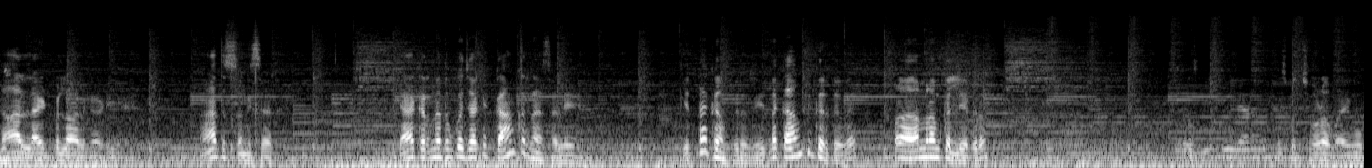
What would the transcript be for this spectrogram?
लाल लाइट पे लाल गाड़ी है। हाँ तो सोनी सर क्या करना है तुमको जाके? काम करना है साले। इतना काम करोगे? इतना काम क्यों करते हो बे? थोड़ा आराम आराम कर लिया करो। उसको छोड़ो भाई वो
